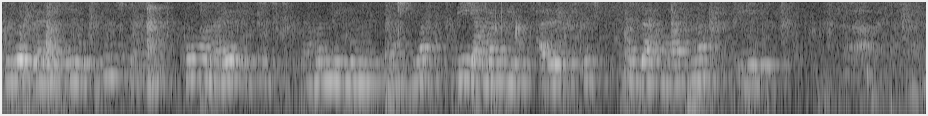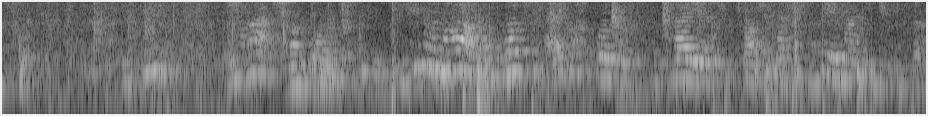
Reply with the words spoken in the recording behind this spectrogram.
зүгээр байгаад өгсөн ч гэсэн хүмүүс аяа өгч ямар нэгэн таснаас би ямар нэг аяа өгч надад хамгаална би Чам доо. Ихэн оноо онгоц айх ахгүй цаа яаж шаш болсон юм аа гэж хэлсэн.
